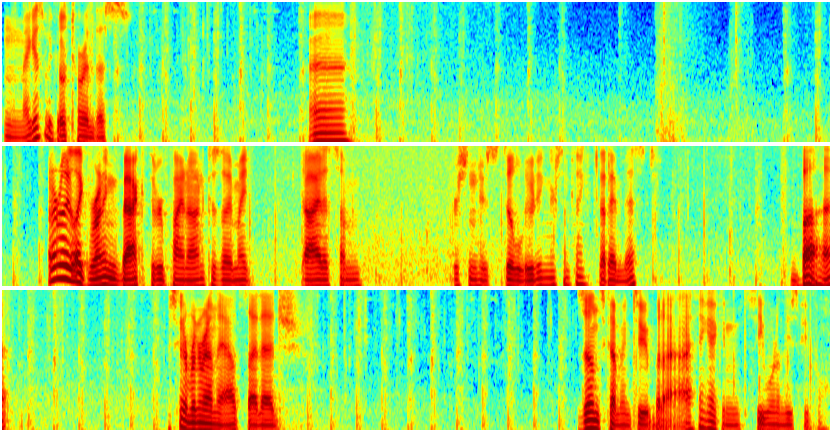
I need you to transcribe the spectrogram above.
Hmm, I guess we go toward this. Uh... I don't really like running back through Pai Nan because I might die to some person who's still looting or something that I missed. But I'm just gonna run around the outside edge. Zone's coming too, but I, I think I can see one of these people.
